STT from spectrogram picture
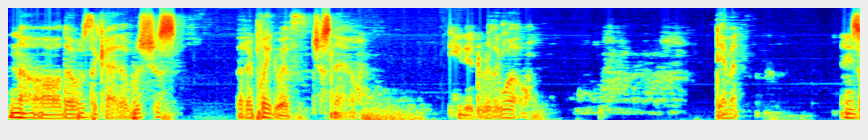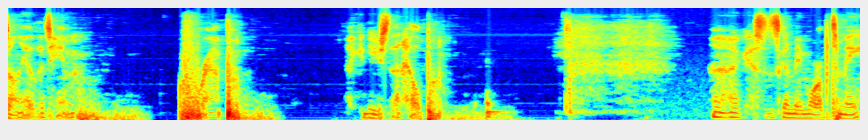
No, that was the guy that was just that I played with just now. He did really well. Damn it. And he's on the other team. Crap. I could use that help. Uh, I guess it's gonna be more up to me.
